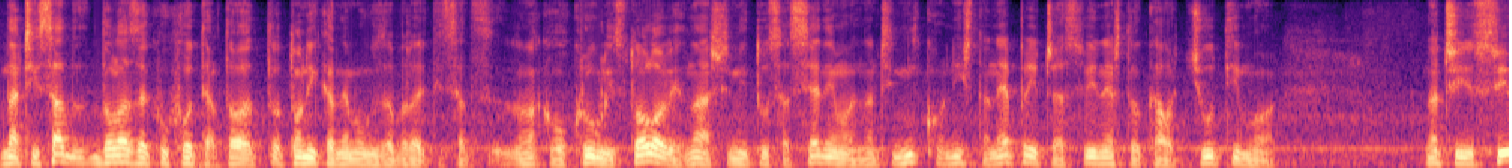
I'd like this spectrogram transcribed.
Znači sad dolazak u hotel, to, to, to nikad ne mogu zaboraviti. Sad onako okrugli stolovi, znaš, mi tu sad sedimo, znači niko ništa ne priča, svi nešto kao čutimo. Znači, svi,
